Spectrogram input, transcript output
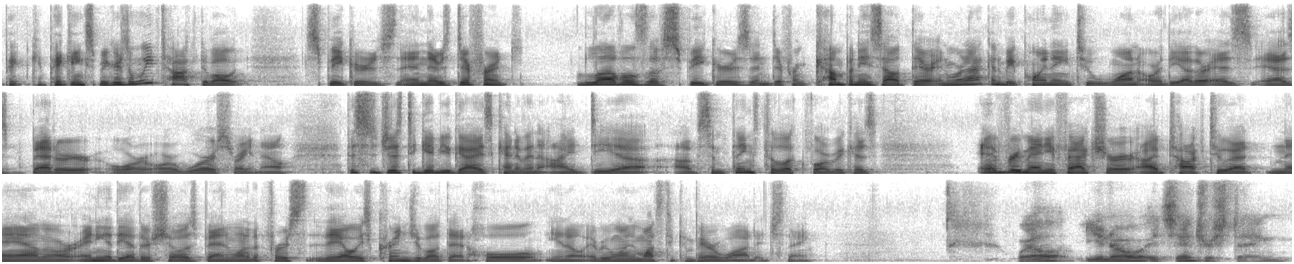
pick, picking speakers, and we've talked about speakers, and there's different levels of speakers and different companies out there, and we're not going to be pointing to one or the other as as better or or worse right now. This is just to give you guys kind of an idea of some things to look for because every manufacturer I've talked to at NAMM or any of the other shows, Ben, one of the first they always cringe about that whole, you know, everyone wants to compare wattage thing. well, you know, it's interesting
